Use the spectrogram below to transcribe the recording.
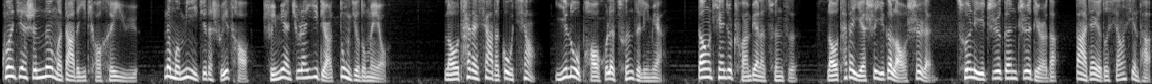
关键是那么大的一条黑鱼，那么密集的水草。水面居然一点动静都没有，老太太吓得够呛，一路跑回了村子里面。当天就传遍了村子。老太太也是一个老实人，村里知根知底的，大家也都相信她。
